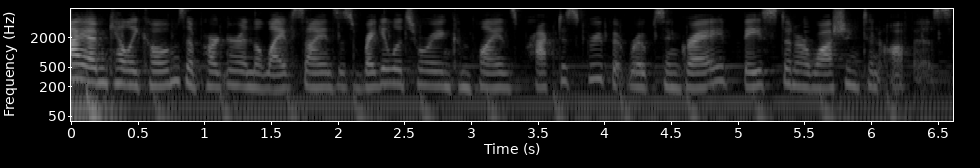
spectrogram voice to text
Hi, I'm Kelly Combs, a partner in the Life Sciences Regulatory and Compliance Practice Group at Ropes and Gray, based in our Washington office.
